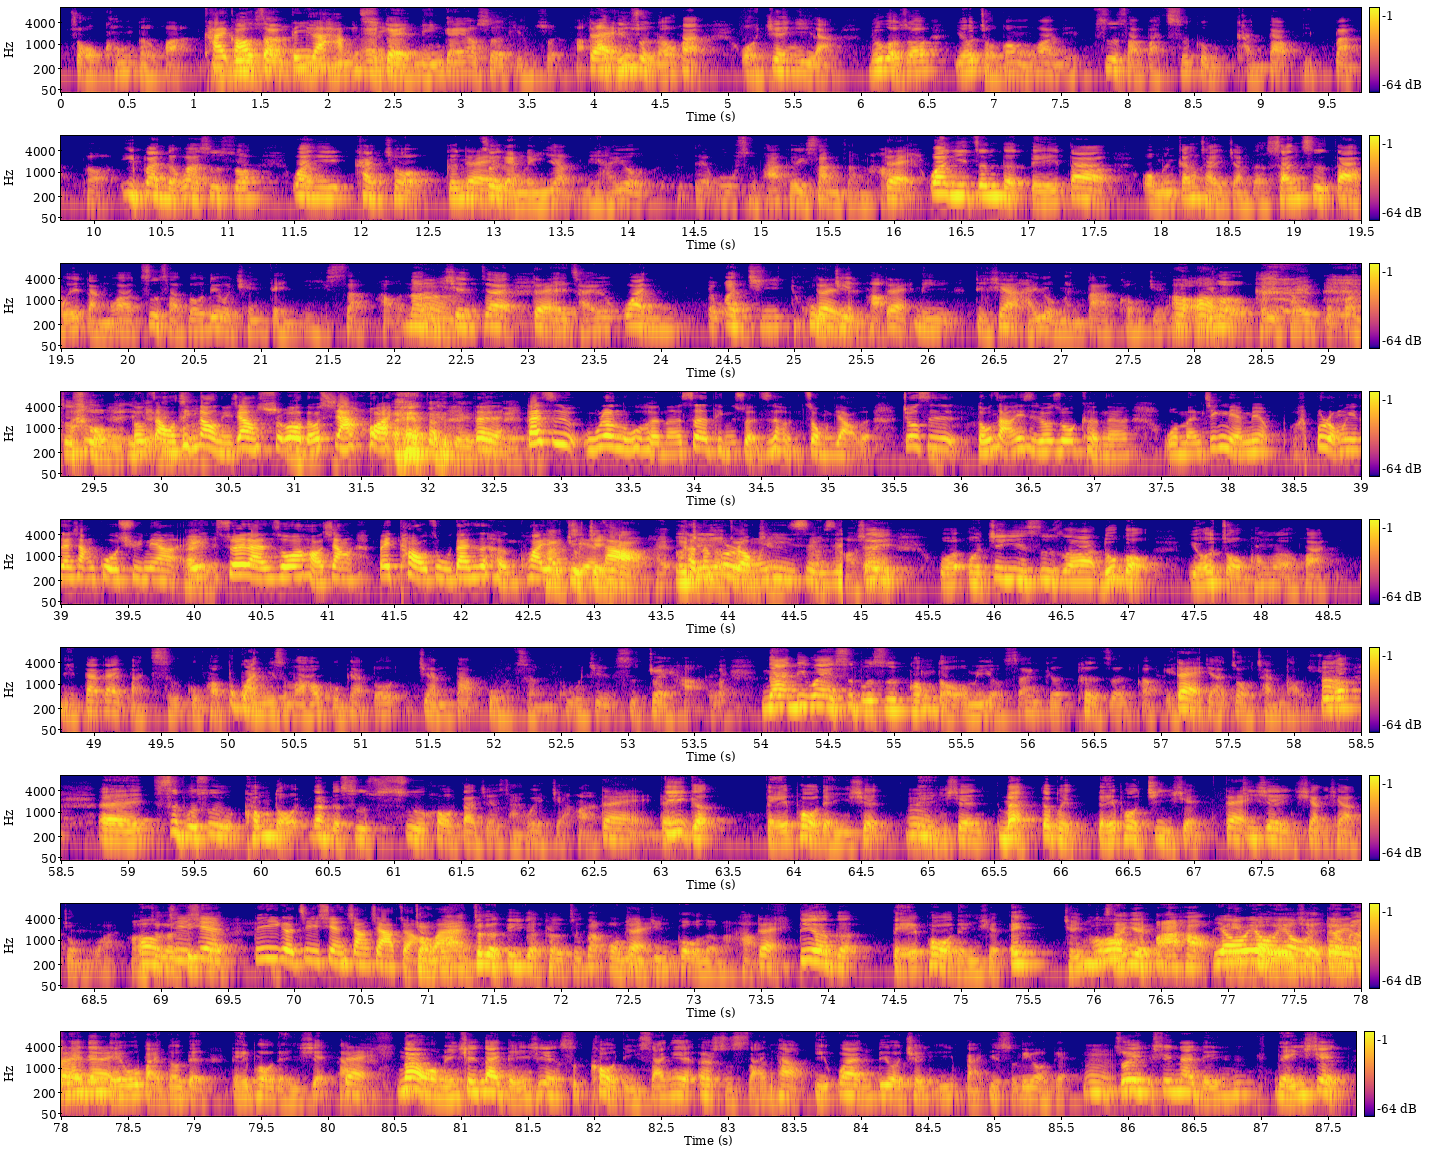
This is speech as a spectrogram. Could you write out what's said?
走空的话，开高走低的行情，哎，对，你应该要设停损啊。对，停损的话，我建议啦，如果说有走空的话，你至少把持股砍到一半哦。一半的话是说，万一看错，跟这两年一样，你还有呃五十趴可以上涨哈。对，万一真的跌到我们刚才讲的三次大回档的话，至少都六千点以上。好，那你现在哎才万。万七附近哈，你底下还有蛮大空间，你以后可以回补啊。这是我们。董事长，我听到你这样说，我都吓坏了。对对对。但是无论如何呢，设停损是很重要的。就是董事长意思就是说，可能我们今年没有不容易再像过去那样，哎，虽然说好像被套住，但是很快又解套，可能不容易，是不是？所以我我建议是说，如果有走空的话。你大概把持股哈，不管你什么好股票，都降到五成附近是最好的。那另外是不是空头？我们有三个特征哈，给大家做参考。所以说，呃，是不是空头？那个是事后大家才会讲哈。对。第一个跌破连线，连线没有对不对？跌破季线，季线向下转弯。哦，季线第一个季线向下转弯，这个第一个特征，那我们已经够了嘛哈。对。第二个。跌破连线，哎，前三月八号跌破连线，有没有？那天跌五百多点，跌破连线。对，那我们现在连线是扣底三月二十三号一万六千一百一十六点，嗯，所以现在连连线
